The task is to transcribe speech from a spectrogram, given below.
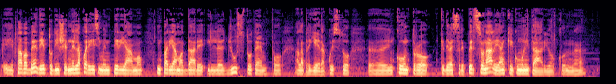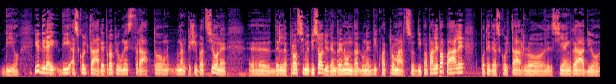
E Papa Benedetto dice: Nella Quaresima impariamo a dare il giusto tempo alla preghiera, a questo eh, incontro che deve essere personale e anche comunitario con eh, Dio. Io direi di ascoltare proprio un estratto, un- un'anticipazione eh, del prossimo episodio che andrà in onda lunedì 4 marzo di Papale Papale. Potete ascoltarlo eh, sia in radio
